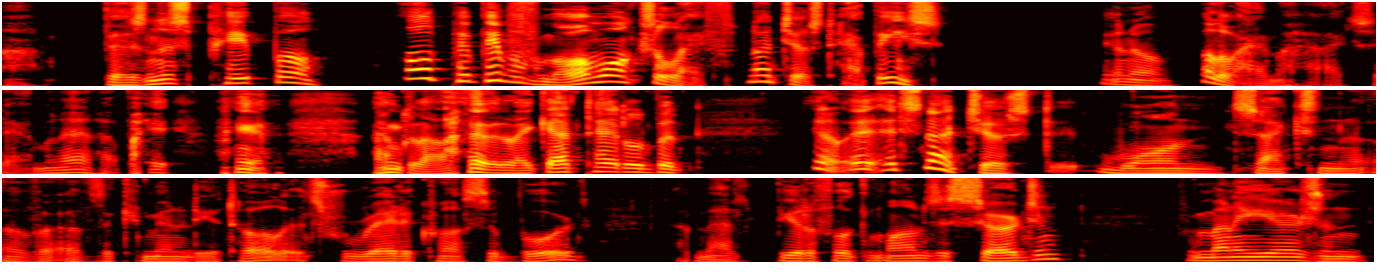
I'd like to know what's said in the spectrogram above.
uh, business people, all people from all walks of life, not just hippies. You know, although I'm a, I'd say I'm an hippie. I'm glad I like that title, but you know, it's not just one section of of the community at all. It's right across the board. I've met beautiful come as a surgeon for many years, and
